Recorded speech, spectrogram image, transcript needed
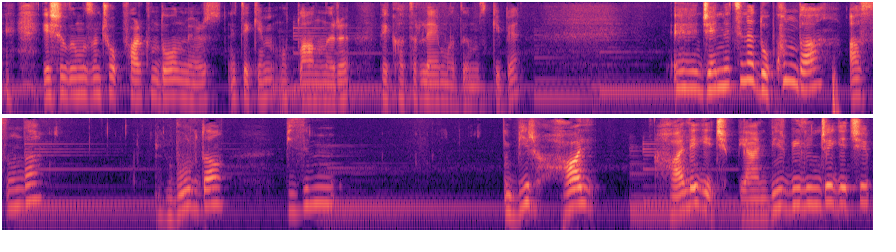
yaşadığımızın çok farkında olmuyoruz. Nitekim mutlu anları pek hatırlayamadığımız gibi. E, cennetine dokun da aslında burada bizim bir hal hale geçip yani bir bilince geçip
